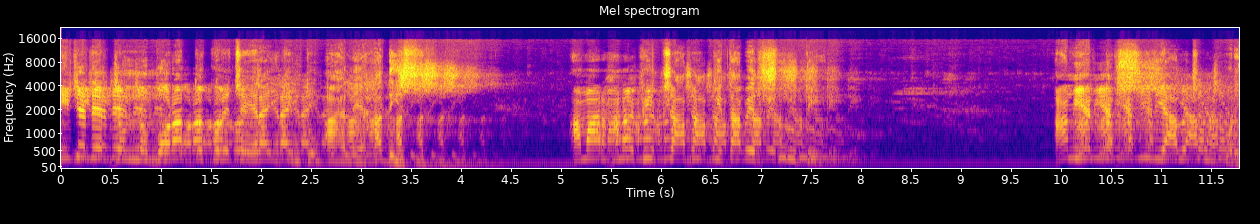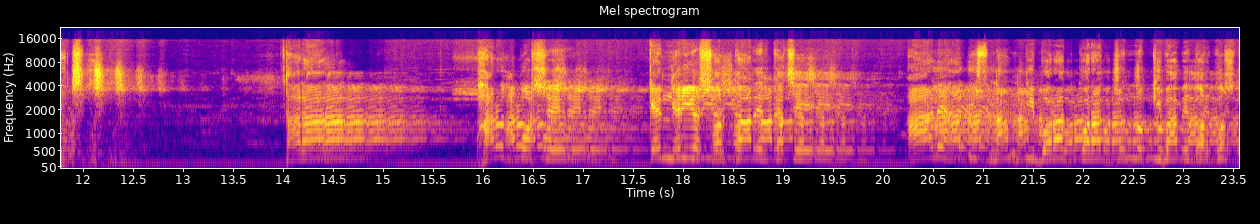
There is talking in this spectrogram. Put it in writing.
নিজেদের জন্য বরাদ্দ করেছে এরাই কিন্তু আহলে হাদিস। আমার হানাফি চাবি কিতাবের শুরুতে আমি এর আলোচনা করেছি। তারা ভারতবর্ষের কেন্দ্রীয় সরকারের কাছে আলে হাদিস নামটি বরাদ করার জন্য কীভাবে দরখাস্ত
